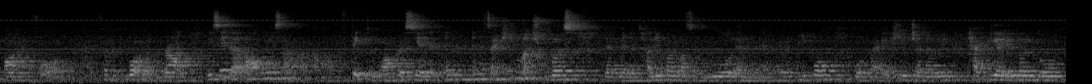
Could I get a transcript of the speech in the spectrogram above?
on for for the people on the ground. We say that all these are, fake democracy, and, and, and it's actually much worse than when the Taliban was in rule, and, and, and people were actually generally happier, even though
